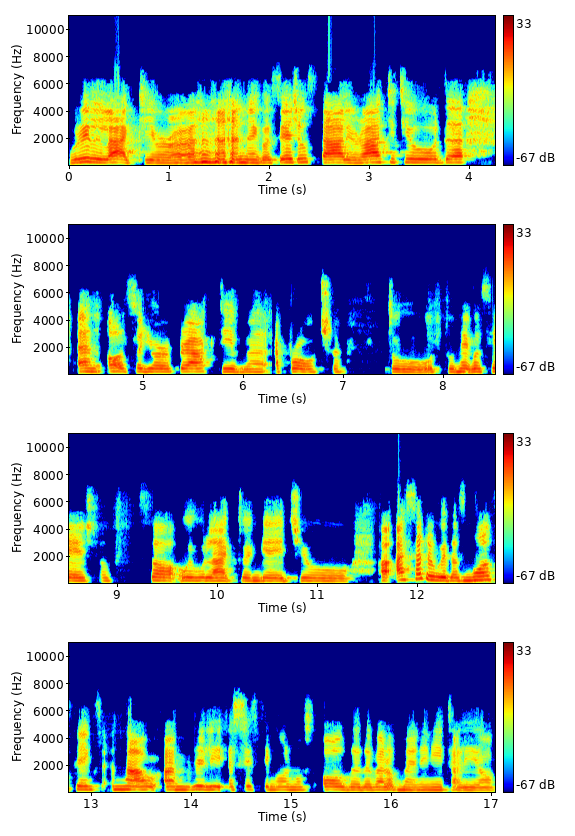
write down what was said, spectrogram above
we really liked your uh, negotiation style, your attitude, uh, and also your proactive uh, approach to, to negotiations. So we would like to engage you. Uh, I started with the small things, and now I'm really assisting almost all the development in Italy of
